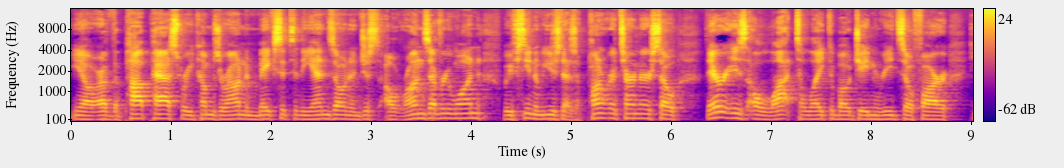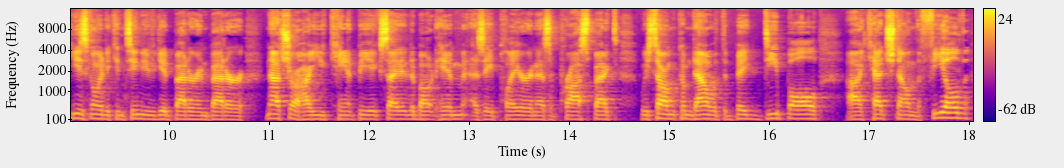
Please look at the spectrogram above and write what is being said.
you know, or the pop pass where he comes around and makes it to the end zone and just outruns everyone. We've seen him used as a punt returner. So there is a lot to like about Jayden Reed so far. He's going to continue to get better and better. Not sure how you can't be excited about him as a player and as a prospect. We saw him come down with the big deep ball uh, catch down the field.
